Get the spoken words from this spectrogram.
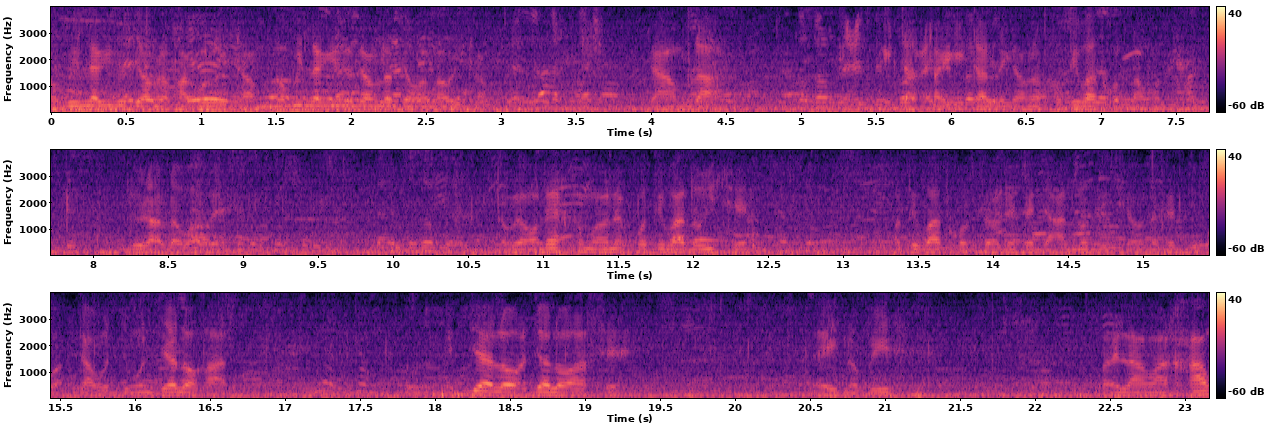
নবীর লাগি যদি আমরা পাগল হইতাম, নবীর লাগি যদি আমরা দেওয়ানা হইতাম সে আমরা এটার থাকি এটার লেগে আমরা প্রতিবাদ করলাম অনেক জোরালোভাবে তবে অনেক সময় অনেক প্রতিবাদ হইছে। প্রতিবাদ করতে অনেকে জানও দিছে অনেকে জীবন যাবজ্জীবন জেলও খান জেলও জেলও আছে। এই নবীর পয়লা আমার খাম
